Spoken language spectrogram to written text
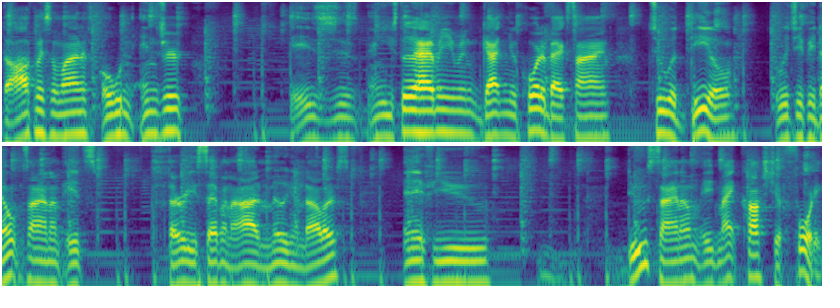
The offensive line is old and injured. It's just, and you still haven't even gotten your quarterback signed to a deal, which if you don't sign him, it's 37 odd million dollars. And if you do sign him, it might cost you 40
